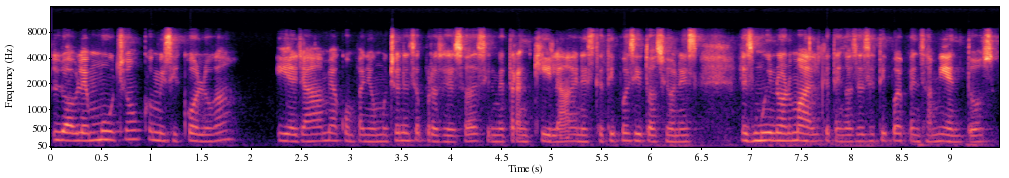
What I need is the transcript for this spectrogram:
Lo hablé mucho con mi psicóloga y ella me acompañó mucho en ese proceso a decirme tranquila, en este tipo de situaciones es muy normal que tengas ese tipo de pensamientos,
